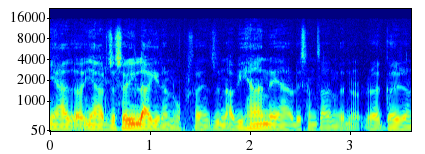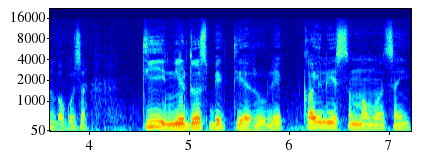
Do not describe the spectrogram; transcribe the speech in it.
यहाँ यहाँहरू जसरी लागिरहनु भएको छ जुन अभियान यहाँहरूले सञ्चालन गर्नु गरिरहनु भएको छ ती निर्दोष व्यक्तिहरूले कहिलेसम्ममा चाहिँ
